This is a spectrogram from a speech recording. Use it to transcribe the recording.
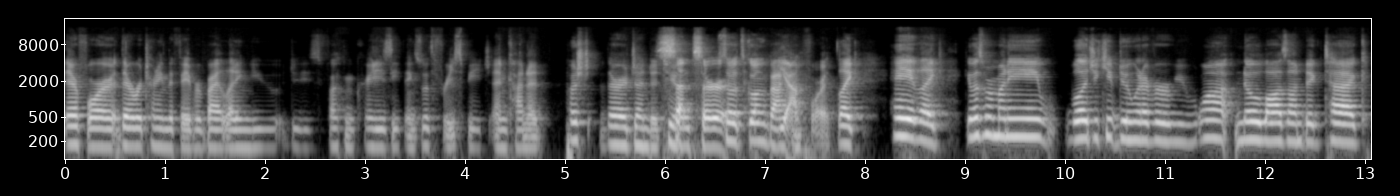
Therefore, they're returning the favor by letting you do these fucking crazy things with free speech and kind of push their agenda too. Censor. So it's going back Yeah. and forth. Like, hey, like, give us more money. We'll let you keep doing whatever you want. No laws on big tech.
